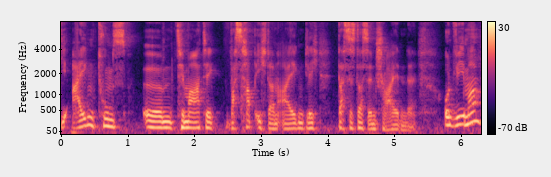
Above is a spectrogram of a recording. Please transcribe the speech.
die Eigentumsthematik, was habe ich dann eigentlich, das ist das Entscheidende. Und wie immer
